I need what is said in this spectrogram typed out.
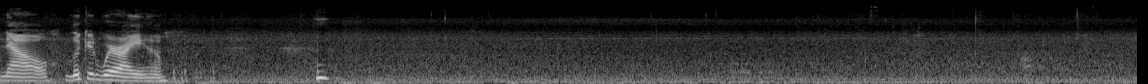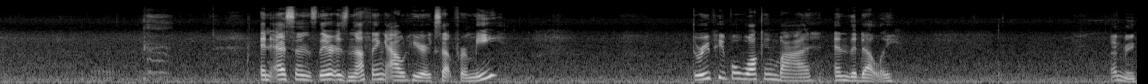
Now, look at where I am. In essence, there is nothing out here except for me, three people walking by, and the deli. And me.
